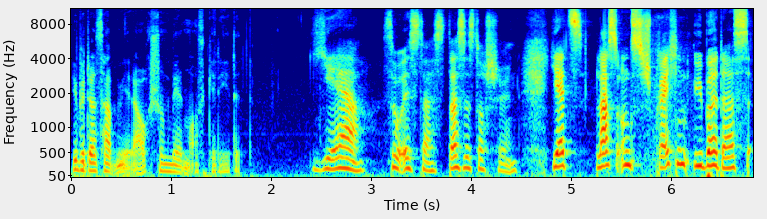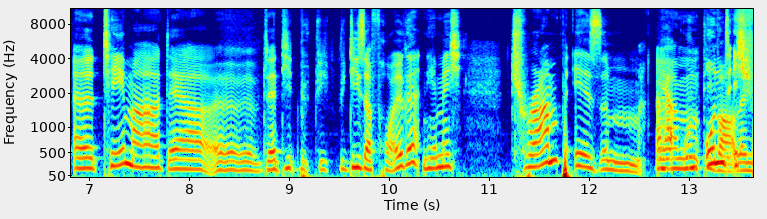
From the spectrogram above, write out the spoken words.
Über das haben wir auch schon mehrmals geredet. Yeah, so ist das. Das ist doch schön. Jetzt lass uns sprechen über das äh, Thema der, äh, der, die, dieser Folge, nämlich Trumpism. Ja, ähm, und, und ich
